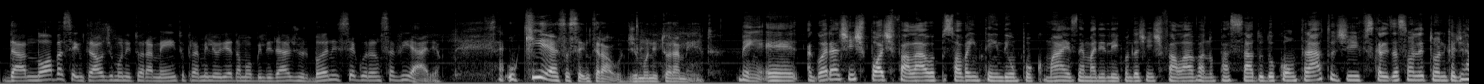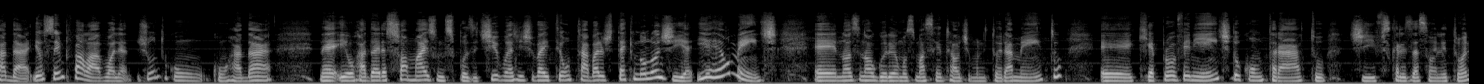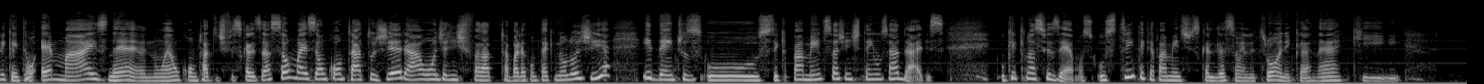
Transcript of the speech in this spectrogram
da nova central de monitoramento para a melhoria da mobilidade urbana e segurança viária. Certo. O que é essa central de monitoramento? Bem, é, agora a gente pode falar, o pessoal vai entender um pouco mais, né, Marilei, quando a gente falava no passado do contrato de fiscalização eletrônica de radar. Eu sempre falava, olha, junto com, com o radar, né, e o radar é só mais um dispositivo, a gente vai ter um trabalho de tecnologia. E realmente, é, nós inauguramos uma central de monitoramento é, que é proveniente do contrato de fiscalização eletrônica, então é mais, né, não é um contrato de fiscalização, mas é um contrato geral onde a gente fala, trabalha com tecnologia e dentre os, os equipamentos equipamentos, a gente tem os radares. O que, que nós fizemos? Os 30 equipamentos de fiscalização eletrônica, né, que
